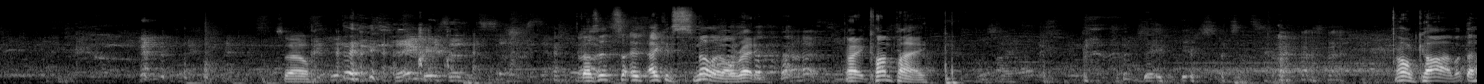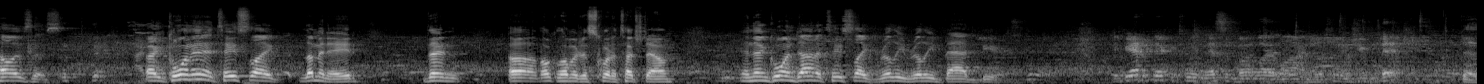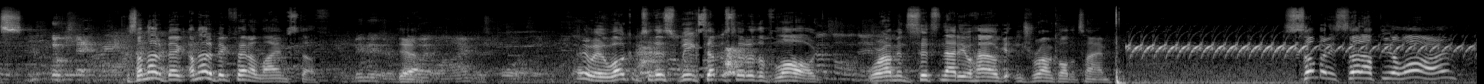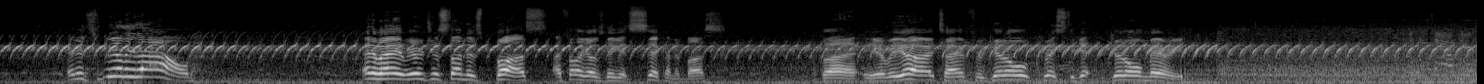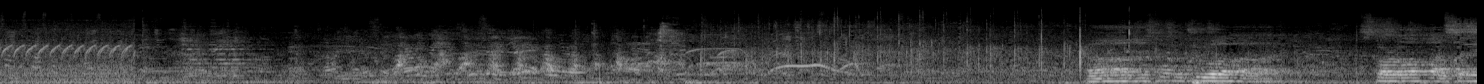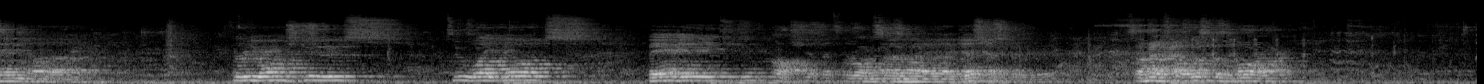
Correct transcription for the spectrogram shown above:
So Dave here says it's does it? I can smell it already. All right, kampai. Oh God, what the hell is this? Right, going in, it tastes like lemonade. Then um, Oklahoma just scored a touchdown, and then going down, it tastes like really, really bad beer. If you had to pick between this and Bud Light Lime, which one would you pick? This, Okay. because I'm not a big, I'm not a big fan of lime stuff. Me neither. Yeah. Bud Light Lime is horrible. Anyway, welcome to this week's episode of the vlog, where I'm in Cincinnati, Ohio, getting drunk all the time. Somebody set off the alarm, and it's really loud. Anyway, we were just on this bus. I felt like I was gonna get sick on the bus, but here we are. Time for good old Chris to get good old married. Uh, just wanted to uh, start off by saying uh, three orange juice, two white milks, band-aids. Oh shit, that's the wrong side of my uh, guest register. So I'm try to listen to the bar.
